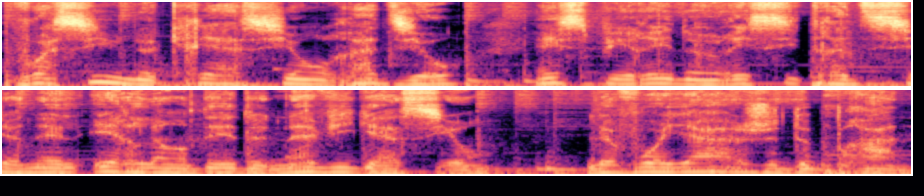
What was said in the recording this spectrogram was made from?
Voici une création radio inspirée d'un récit traditionnel irlandais de navigation, le voyage de Bran.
